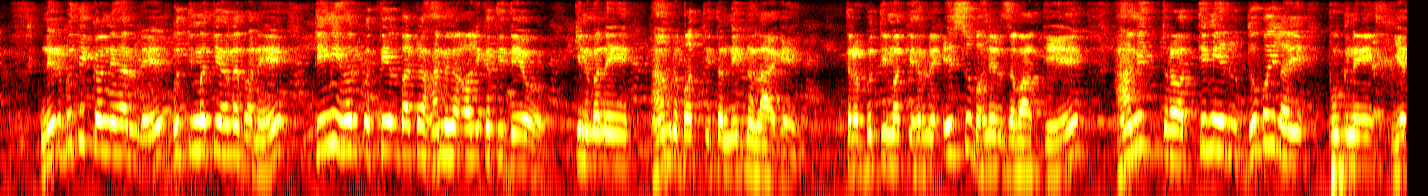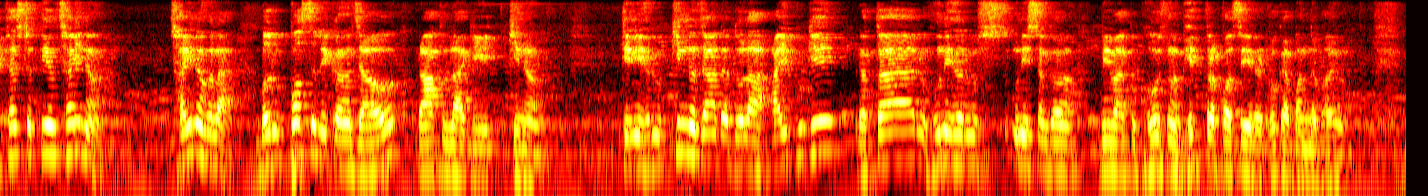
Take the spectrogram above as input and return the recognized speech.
निर्बुद्धि कन्याहरूले बुद्धिमतीहरूलाई भने तिमीहरूको तेलबाट हामीलाई अलिकति देऊ किनभने हाम्रो बत्ती त निप्न लागे। तर बुद्धिमतीहरूले यसो भनेर जवाब दिए हामी र तिमीहरू दुवैलाई पुग्ने यथेष्ट तेल छैन। छैन होला बरु पसले कहाँ जाओ र आफ्नो लागि किन? तिनीहरू किन्न जाँदा दोला आइपुगे र तयार हुनेहरू उनीसँग विवाहको भोजमा भित्र पसेर ढोका बन्द भयो।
